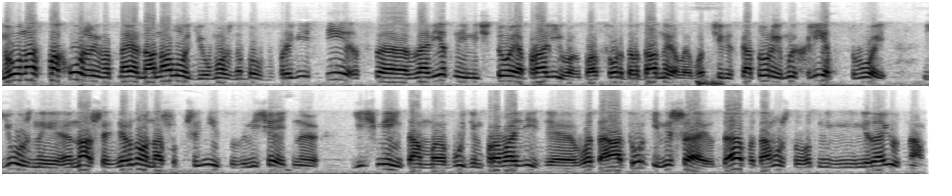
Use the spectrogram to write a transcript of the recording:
Ну, у нас похожую, вот, наверное, аналогию можно было бы провести с э, заветной мечтой о проливах Босфор-Дарданеллы, вот через которые мы хлеб свой, южный, э, наше зерно, нашу пшеницу замечательную, ячмень там э, будем провозить, э, вот, а турки мешают, да, потому что вот не, не- не дают нам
